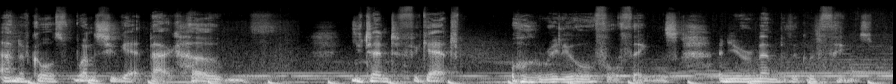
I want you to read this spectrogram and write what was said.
And of course, once you get back home, you tend to forget all the really awful things and you remember the good things.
